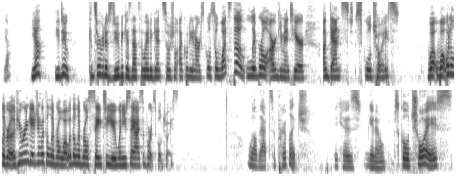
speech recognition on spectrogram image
Yeah. Yeah, you do. Conservatives do because that's the way to get social equity in our schools. So, what's the liberal argument here against school choice? What, what would a liberal, if you were engaging with a liberal, what would the liberal say to you when you say, I support school choice? Well, that's a privilege because, you know, school choice,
